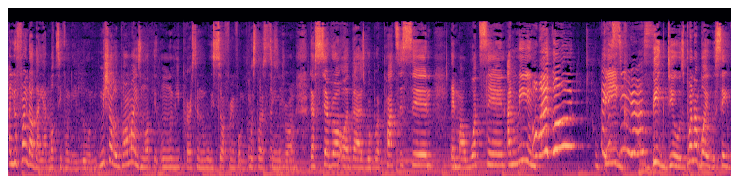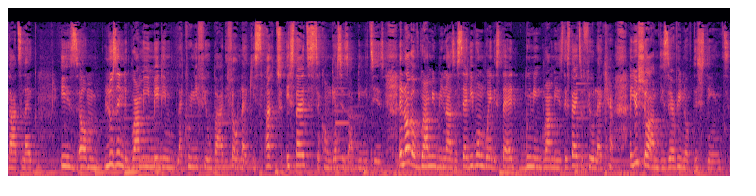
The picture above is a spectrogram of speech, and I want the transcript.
and you find out that you're not even alone. Michelle Obama is not the only person who is suffering from imposter Imposter syndrome. syndrome. There's several others: Robert Pattinson, Emma Watson. I mean, Oh my god! Are you big serious? big deals. Burna Boy will say that like is um losing the Grammy made him like really feel bad. He felt like he started he started to second guess his abilities. A lot of Grammy winners have said even when they started winning Grammys, they started to feel like, are you sure I'm deserving of these things?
